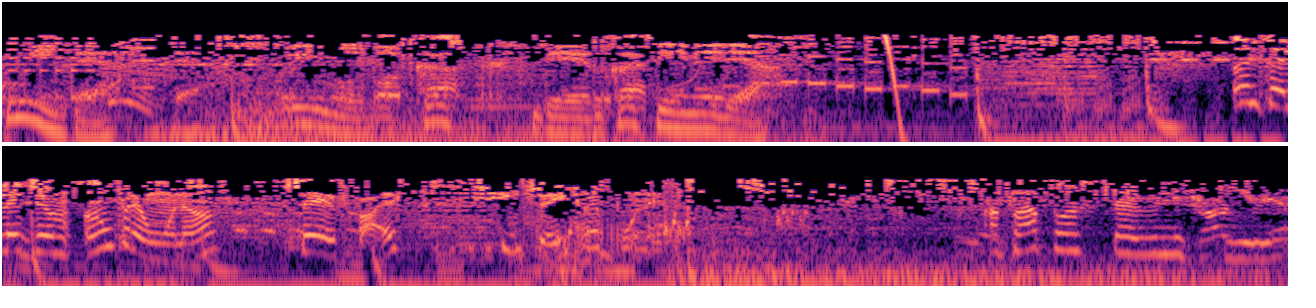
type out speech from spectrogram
Cu minte. Primul podcast de educație media. Înțelegem împreună ce e fals și ce e bune. А папу оставили в Киеве.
